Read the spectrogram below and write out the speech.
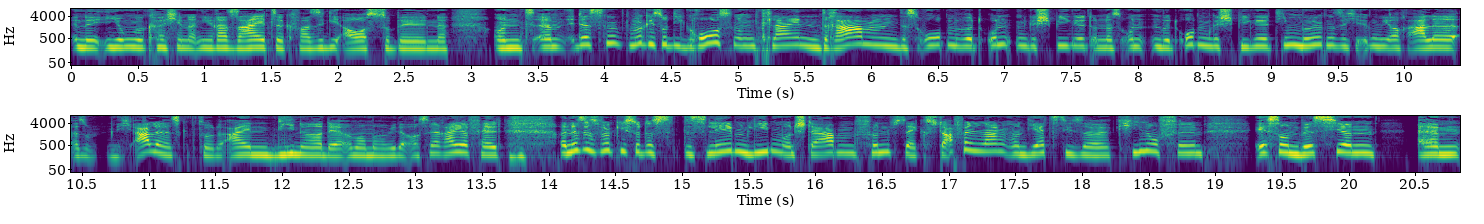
eine junge Köchin an ihrer Seite, quasi die Auszubildende. Und ähm, das sind wirklich so die großen und kleinen Dramen. Das oben wird unten gespiegelt und das unten wird oben gespiegelt. Die mögen sich irgendwie auch alle, also nicht alle, es gibt so einen Diener, der immer mal wieder aus der Reihe fällt. Und es ist wirklich so das, das Leben, Lieben und Sterben fünf, sechs Staffeln lang. Und jetzt dieser Kinofilm ist so ein bisschen ähm,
